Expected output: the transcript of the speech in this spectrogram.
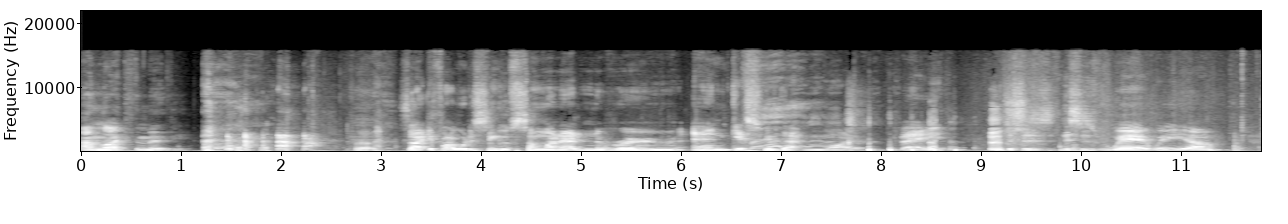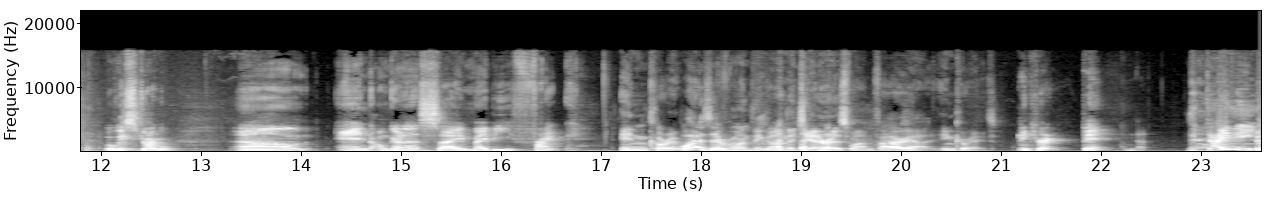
Unlike the movie. But- So if I were to single someone out in the room and guess who that might have been, this is this is where we um, where we struggle. Um, and I'm gonna say maybe Frank. Incorrect. Why does everyone think I'm the generous one? Far out. Incorrect. Incorrect. Ben. Davey.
